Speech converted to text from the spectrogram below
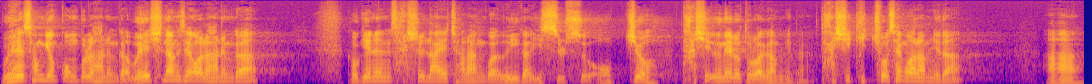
왜 성경 공부를 하는가? 왜 신앙생활을 하는가? 거기에는 사실 나의 자랑과 의가 있을 수 없죠. 다시 은혜로 돌아갑니다. 다시 기초 생활합니다. 아,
